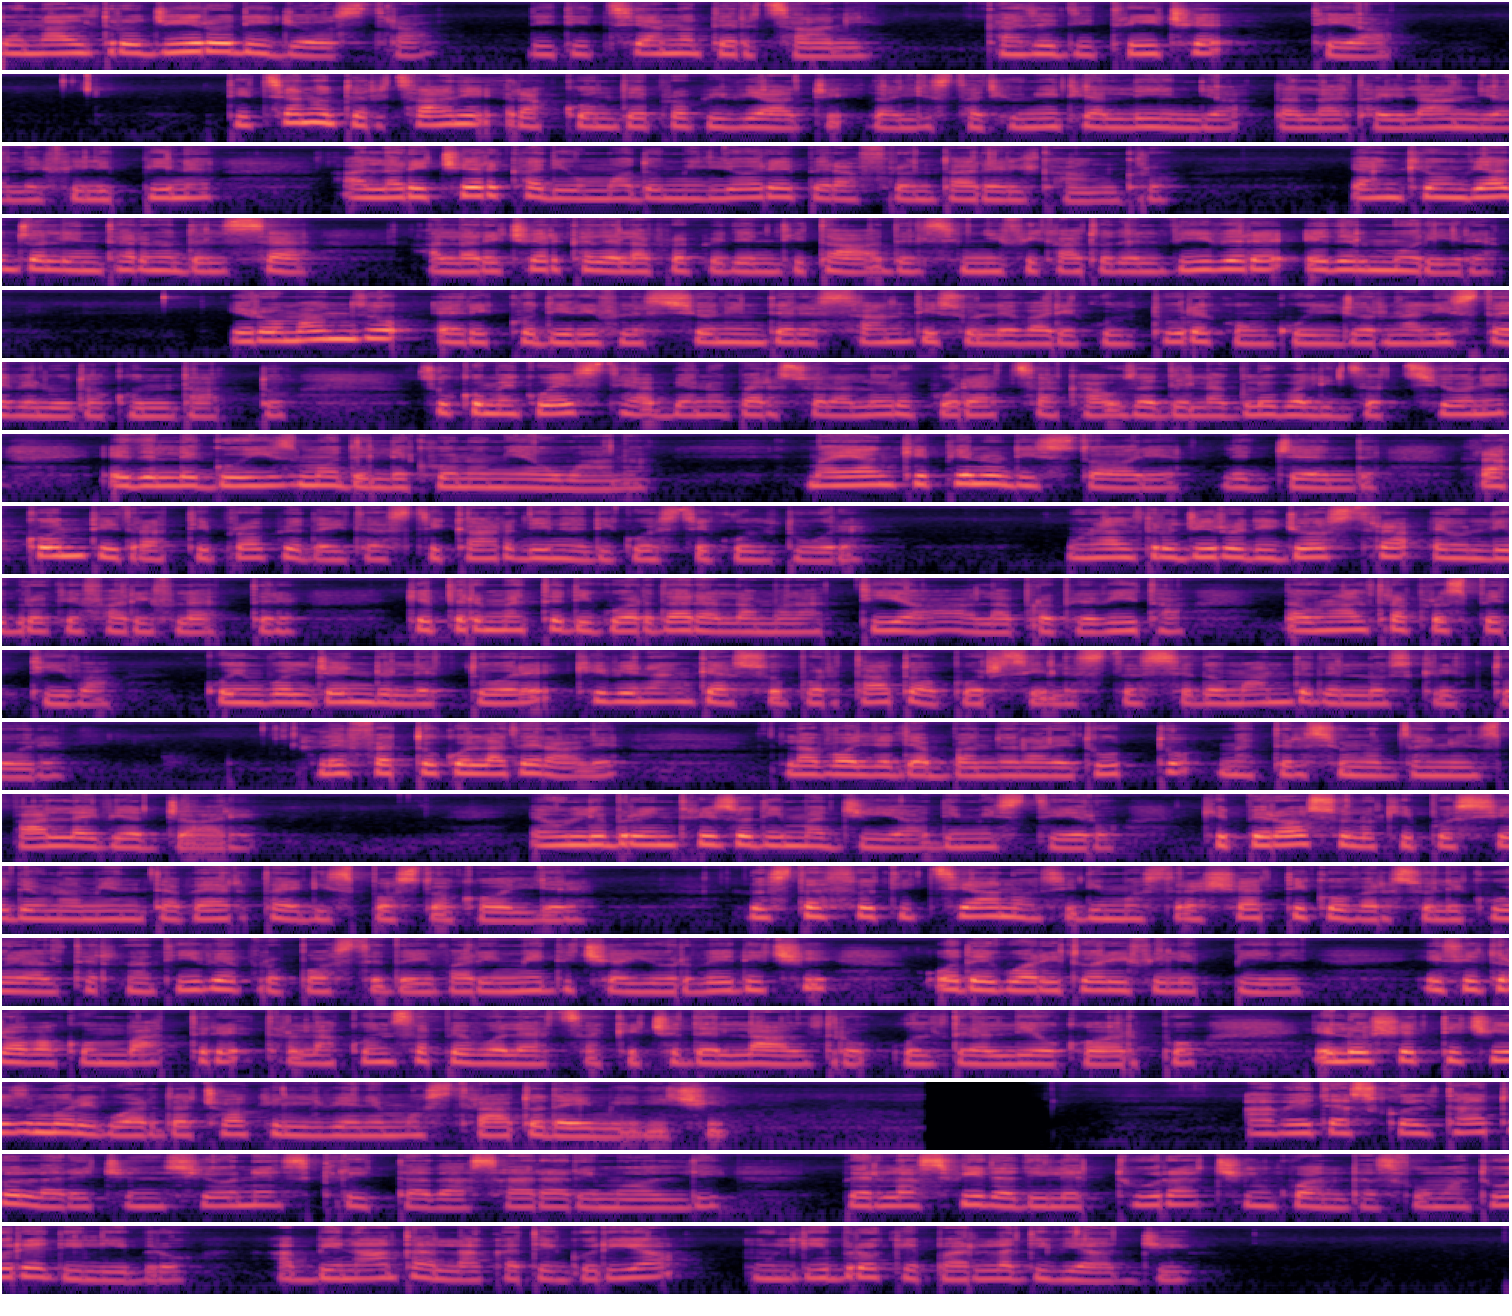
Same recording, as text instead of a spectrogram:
Un altro giro di giostra di Tiziano Terzani, casa editrice Tea. Tiziano Terzani racconta i propri viaggi dagli Stati Uniti all'India, dalla Thailandia alle Filippine, alla ricerca di un modo migliore per affrontare il cancro. È anche un viaggio all'interno del sé, alla ricerca della propria identità, del significato del vivere e del morire. Il romanzo è ricco di riflessioni interessanti sulle varie culture con cui il giornalista è venuto a contatto, su come queste abbiano perso la loro purezza a causa della globalizzazione e dell'egoismo dell'economia umana. Ma è anche pieno di storie, leggende, racconti tratti proprio dai testi cardine di queste culture. Un altro giro di giostra è un libro che fa riflettere, che permette di guardare alla malattia, alla propria vita, da un'altra prospettiva, coinvolgendo il lettore che viene anch'esso portato a porsi le stesse domande dello scrittore. L'effetto collaterale? La voglia di abbandonare tutto, mettersi uno zaino in spalla e viaggiare. È un libro intriso di magia, di mistero, che però solo chi possiede una mente aperta è disposto a cogliere. Lo stesso Tiziano si dimostra scettico verso le cure alternative proposte dai vari medici ayurvedici o dai guaritori filippini e si trova a combattere tra la consapevolezza che c'è dell'altro oltre all'io corpo e lo scetticismo riguardo a ciò che gli viene mostrato dai medici. Avete ascoltato la recensione scritta da Sara Rimoldi per la sfida di lettura 50 sfumature di libro, abbinata alla categoria Un libro che parla di viaggi.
